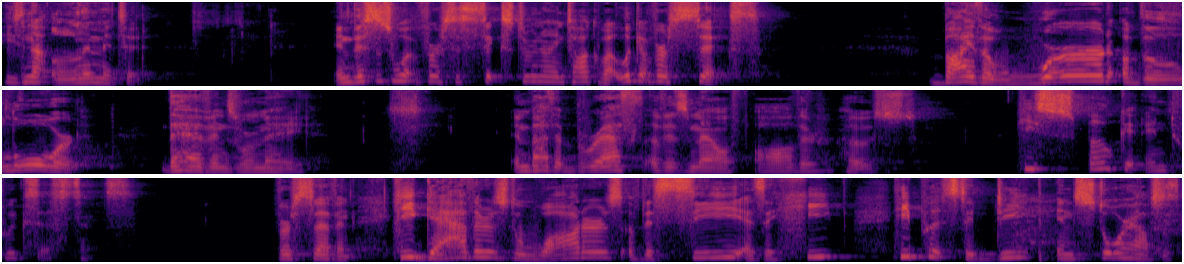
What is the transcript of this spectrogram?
He's not limited. And this is what verses 6 through 9 talk about. Look at verse 6. By the word of the Lord the heavens were made, and by the breath of his mouth all their hosts. He spoke it into existence. Verse 7 He gathers the waters of the sea as a heap. He puts the deep in storehouses.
